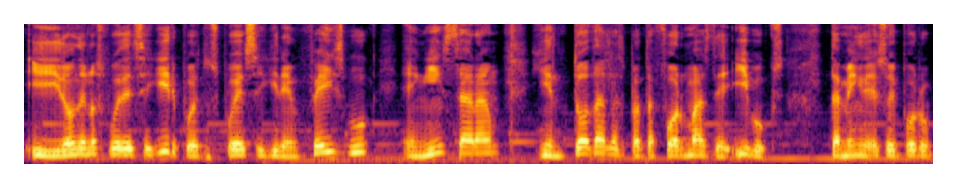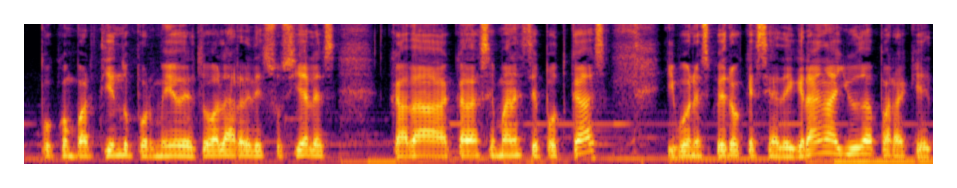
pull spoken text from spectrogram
¿Y dónde nos puedes seguir? Pues nos puedes seguir en Facebook, en Instagram y en todas las plataformas de ebooks. También estoy por, compartiendo por medio de todas las redes sociales cada, cada semana este podcast. Y bueno, espero que sea de gran ayuda para, que,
